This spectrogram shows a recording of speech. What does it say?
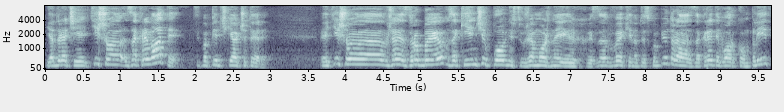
я, до речі, ті, що закривати, це папірчики А4. е, Ті, що вже зробив, закінчив повністю, вже можна їх викинути з комп'ютера, закрити Word Complete.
